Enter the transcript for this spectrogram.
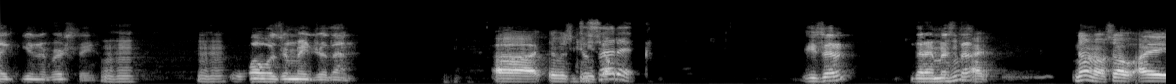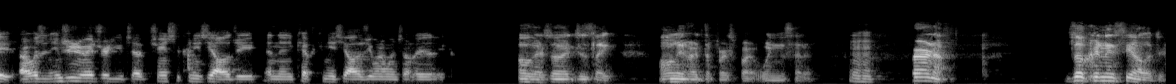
Lake University, Mm-hmm. Mm-hmm. what was your major then? Uh, it was You just said it. He said it. Did I miss Mhm. that? I, no, no. So I, I was an engineering major at UTEP, changed to kinesiology, and then kept kinesiology when I went to LA Lake. Okay, so I just like only heard the first part when you said it. Mm-hmm. Fair enough. So kinesiology.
